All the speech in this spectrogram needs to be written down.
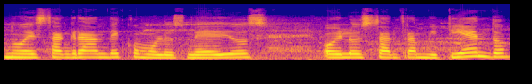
no es tan grande como los medios hoy lo están transmitiendo.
